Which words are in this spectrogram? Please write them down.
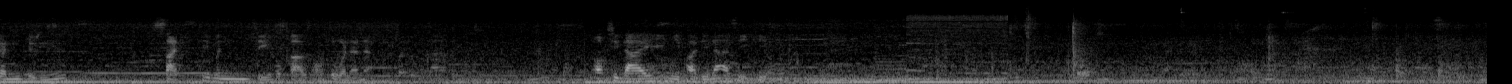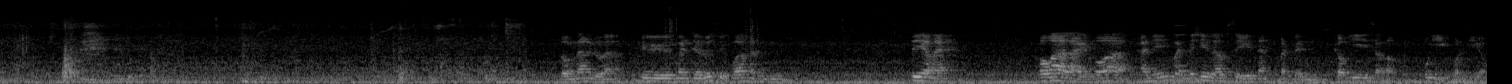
กันถึงสัตว์ที่มันสีขาวๆสองตัวนั้นอะ ออกซิไดมีพาดิน่าสีเขียว ลองนั่งดูฮะคือมันจะรู้สึกว่ามันเตี้ยไหม เพราะว่าอะไร เพราะว่าอันนี้มันไม่ใช่เลิฟซีนนะ มันเป็นเก้าอี้สำหรับผู้หญิงคนเดียว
